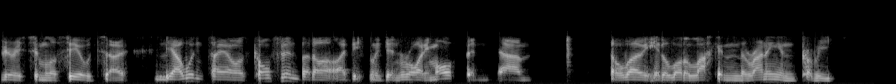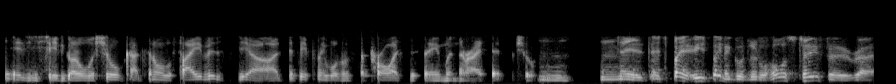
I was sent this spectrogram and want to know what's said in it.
very similar field. So, yeah, I wouldn't say I was confident, but I, I definitely didn't write him off, and um, although he had a lot of luck in the running and probably, as you said, got all the shortcuts and all the favours, yeah, I definitely wasn't surprised to see him win the race, that's for sure. Mm. Yeah, it's been, he's been a good little horse too for uh,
